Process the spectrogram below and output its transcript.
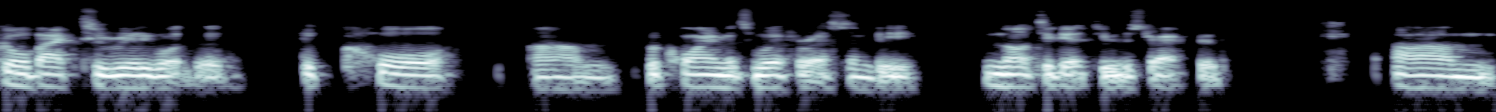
go back to really what the the core um, requirements were for SMB, not to get too distracted, um,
